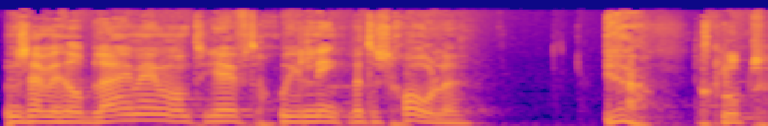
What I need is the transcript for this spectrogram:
daar zijn we heel blij mee, want die heeft een goede link met de scholen. Ja, dat klopt.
